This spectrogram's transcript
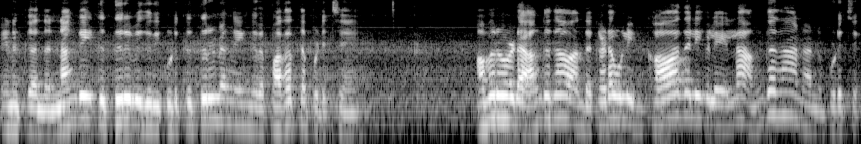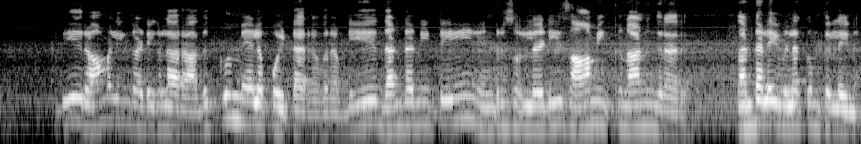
எனக்கு அந்த நங்கைக்கு திருவிகுதி கொடுத்து திருநங்கைங்கிற பதத்தை பிடிச்சேன். அவரோட அங்கதான் அந்த கடவுளின் காதலிகளை எல்லாம் அங்கதான் நான் பிடிச்சேன். அப்படியே ராமலிங்க அடிகளார் அதுக்கும் மேல போயிட்டார் அவர். அப்படியே தண்டனிட்டேன் என்று சொல்லடி சாமிக்கு நானுங்கிறாரு. தண்டலை விளக்கும் தில்லைன்னு.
